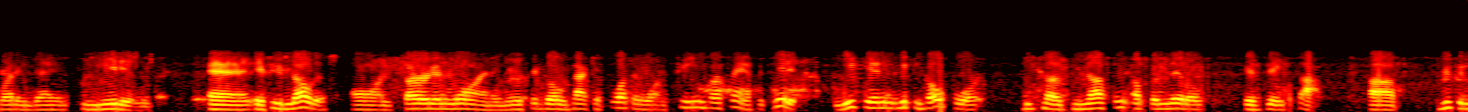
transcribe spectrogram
running game immediately. And if you notice on third and one, and if it goes back to fourth and one, teams are saying, "Forget it, we can we can go for it because nothing up the middle is being stopped." Uh, you can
